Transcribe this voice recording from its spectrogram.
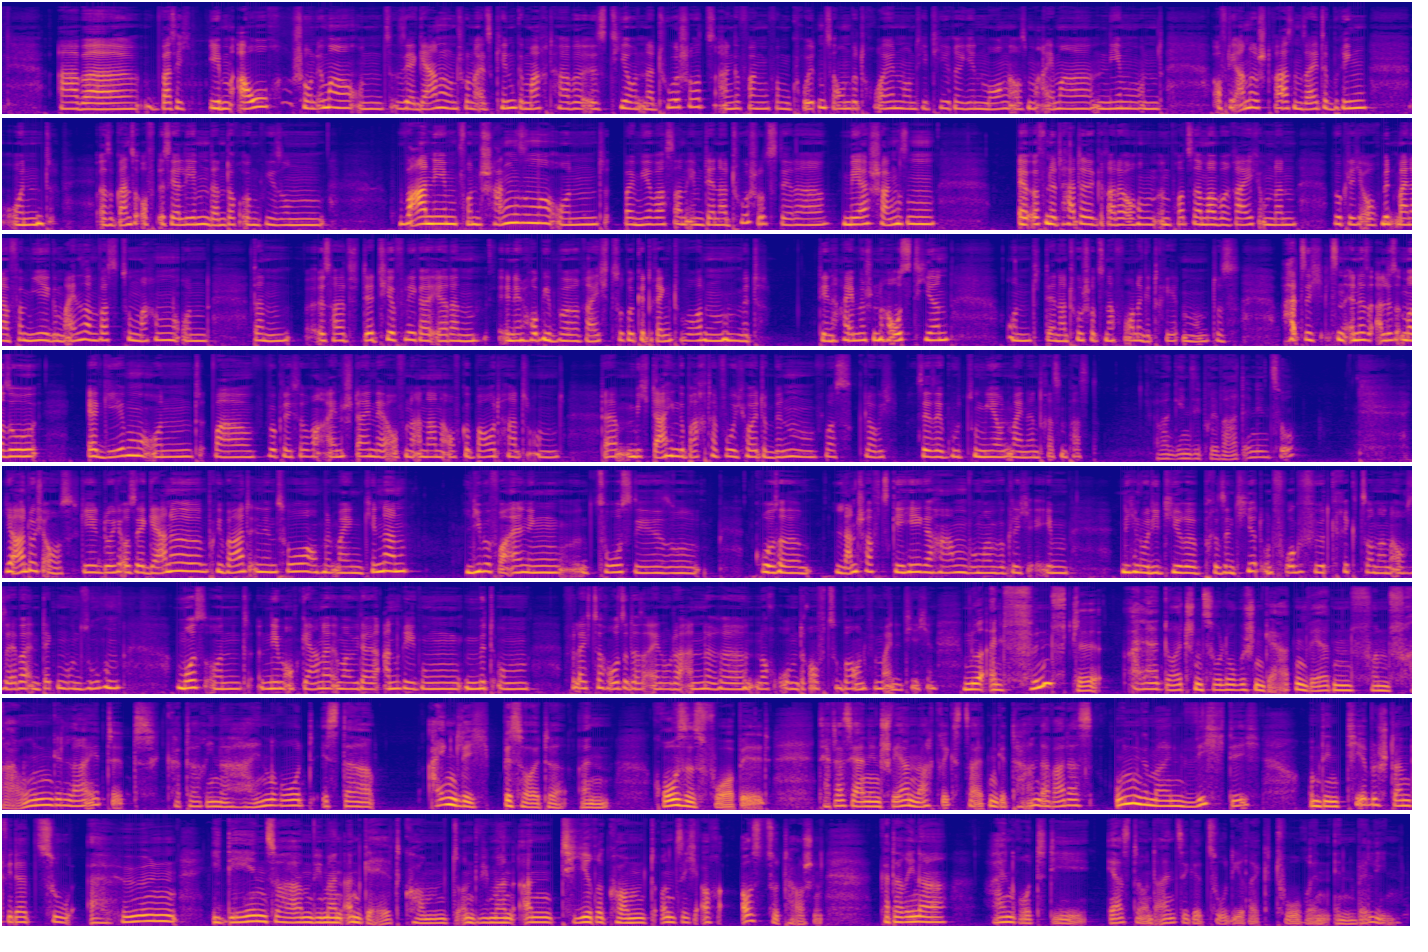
Aber was ich eben auch schon immer und sehr gerne und schon als Kind gemacht habe, ist Tier- und Naturschutz. Angefangen vom Krötenzaun betreuen und die Tiere jeden Morgen aus dem Eimer nehmen und auf die andere Straßenseite bringen. Und also ganz oft ist ja Leben dann doch irgendwie so ein Wahrnehmen von Chancen. Und bei mir war es dann eben der Naturschutz, der da mehr Chancen eröffnet hatte, gerade auch im, im Potsdamer Bereich, um dann wirklich auch mit meiner Familie gemeinsam was zu machen. Und dann ist halt der Tierpfleger eher dann in den Hobbybereich zurückgedrängt worden mit den heimischen Haustieren und der Naturschutz nach vorne getreten. Und das hat sich letzten Endes alles immer so ergeben und war wirklich so ein Stein, der auf den anderen aufgebaut hat und der mich dahin gebracht hat, wo ich heute bin, was, glaube ich, sehr, sehr gut zu mir und meinen Interessen passt. Aber gehen Sie privat in den Zoo? Ja, durchaus. Ich gehe durchaus sehr gerne privat in den Zoo, auch mit meinen Kindern. Liebe vor allen Dingen Zoos, die so große Landschaftsgehege haben, wo man wirklich eben nicht nur die Tiere präsentiert und vorgeführt kriegt, sondern auch selber entdecken und suchen muss und nehme auch gerne immer wieder Anregungen mit, um vielleicht zu Hause das ein oder andere noch oben drauf zu bauen für meine Tierchen. Nur ein Fünftel aller deutschen zoologischen Gärten werden von Frauen geleitet. Katharina Heinroth ist da eigentlich bis heute ein großes Vorbild. Sie hat das ja in den schweren Nachkriegszeiten getan. Da war das ungemein wichtig um den Tierbestand wieder zu erhöhen, Ideen zu haben, wie man an Geld kommt und wie man an Tiere kommt und sich auch auszutauschen. Katharina Heinroth, die erste und einzige Zoodirektorin in Berlin.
